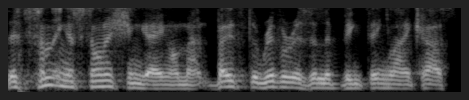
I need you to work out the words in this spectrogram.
There's something astonishing going on that both the river is a living thing like us,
